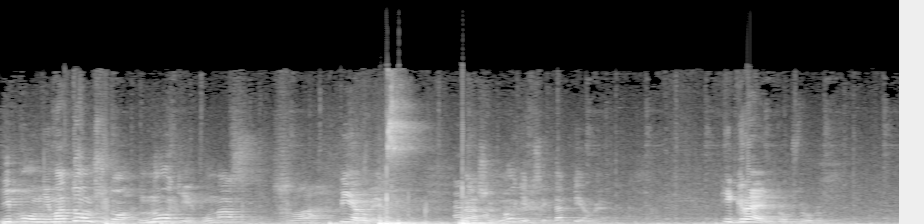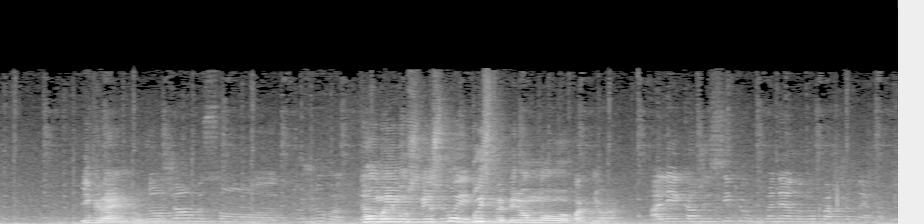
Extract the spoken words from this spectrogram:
И помним о том, что ноги у нас первые. Наши ноги всегда первые. Играем друг с другом. Играем друг euh, toujours По моему свистку быстро берем нового партнера. Allez, quand je siffle, vous prenez un nouveau partenaire. rapidement.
